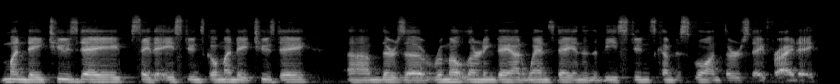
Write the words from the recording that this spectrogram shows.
Monday, Tuesday. Say the A students go Monday, Tuesday. Um, there's a remote learning day on Wednesday, and then the B students come to school on Thursday, Friday.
